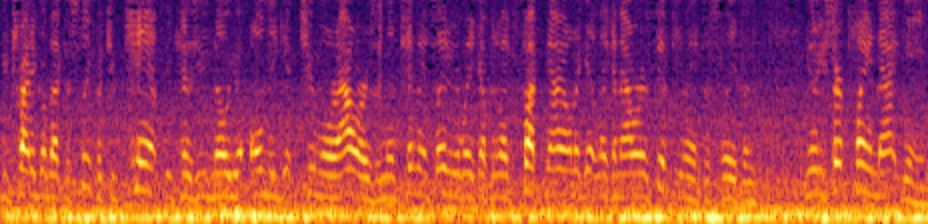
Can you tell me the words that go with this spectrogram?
you try to go back to sleep, but you can't because you know you only get two more hours, and then ten minutes later you wake up and you're like, fuck, now I only get like an hour and fifty minutes of sleep, and you know you start playing that game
